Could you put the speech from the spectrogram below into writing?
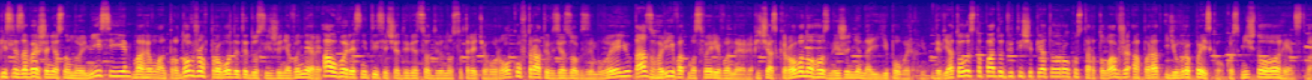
Після завершення основної місії Магеллан продовжував проводити дослідження Венери, а у вересні 1993 року втратив зв'язок з землею та згорів в атмосфері Венери під час керованого зниження на її поверхню. 9 листопада 2005 року стартував вже апарат Європейського космічного агентства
